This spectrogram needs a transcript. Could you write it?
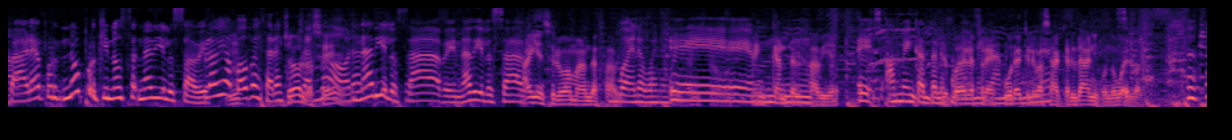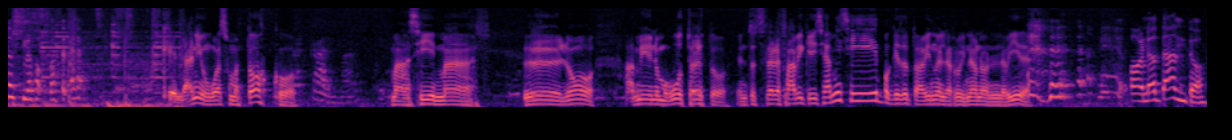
Para, por- no porque no, sa- nadie lo sabe. Flavia Pop estará Yo lo escuchando sé. ahora. Nadie lo sabe, nadie lo sabe. Alguien se lo va a mandar a Fabio. Bueno, bueno. Eh, Me encanta el Fabi, eh. eh, a mí me encanta el Le puede dar la frescura que le va a sacar el Dani cuando vuelva. no, para. Que el Dani es un guaso más tosco. Más así, más. Eh, no, a mí no me gusta esto. Entonces está el Fabi que dice, a mí sí, porque ellos todavía no le arruinaron en la vida. O no tanto.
